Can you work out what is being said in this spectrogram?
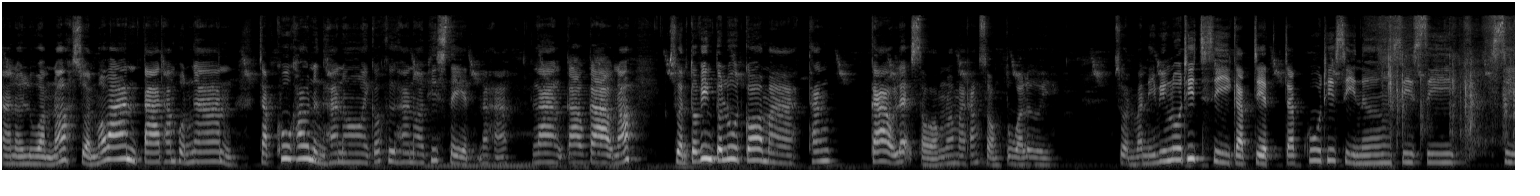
ฮานอยรวมเนาะส่วนเมื่อวานตาทำผลงาน จับคู่เข้าหนึ่งฮานอยก็คือฮานอยพิเศษนะคะ ล่างเก้าเก้าเนาะส่วนตัววิ่งตัวลูดก็มาทั้งเก้าและสองเนาะมาทั้งสองตัวเลย ส่วนวันนี้วิ่งลูดที่สี่กับเจ็ดจับคู่ที่สี่หนึ่งสี่สี่สี่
